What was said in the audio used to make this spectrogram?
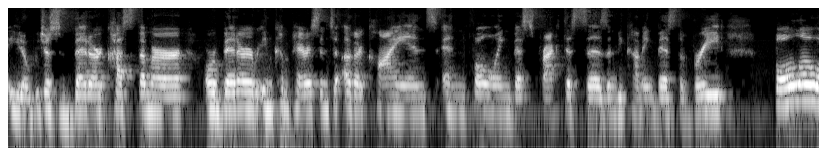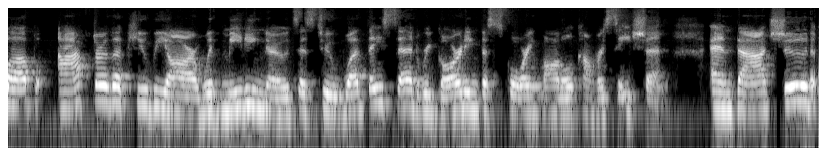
you know just better customer or better in comparison to other clients and following best practices and becoming best of breed follow up after the QBR with meeting notes as to what they said regarding the scoring model conversation. And that should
